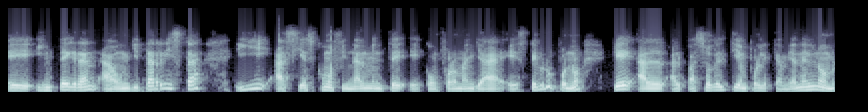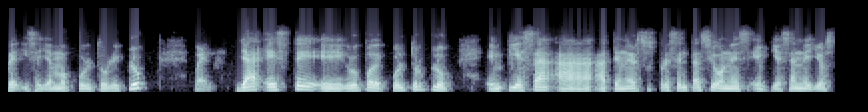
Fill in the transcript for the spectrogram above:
eh, integran a un guitarrista y así es como finalmente eh, conforman ya este grupo, ¿no? Que al, al, paso del tiempo le cambian el nombre y se llamó Culture Club. Bueno, ya este eh, grupo de Culture Club empieza a, tener sus presentaciones, empiezan ellos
